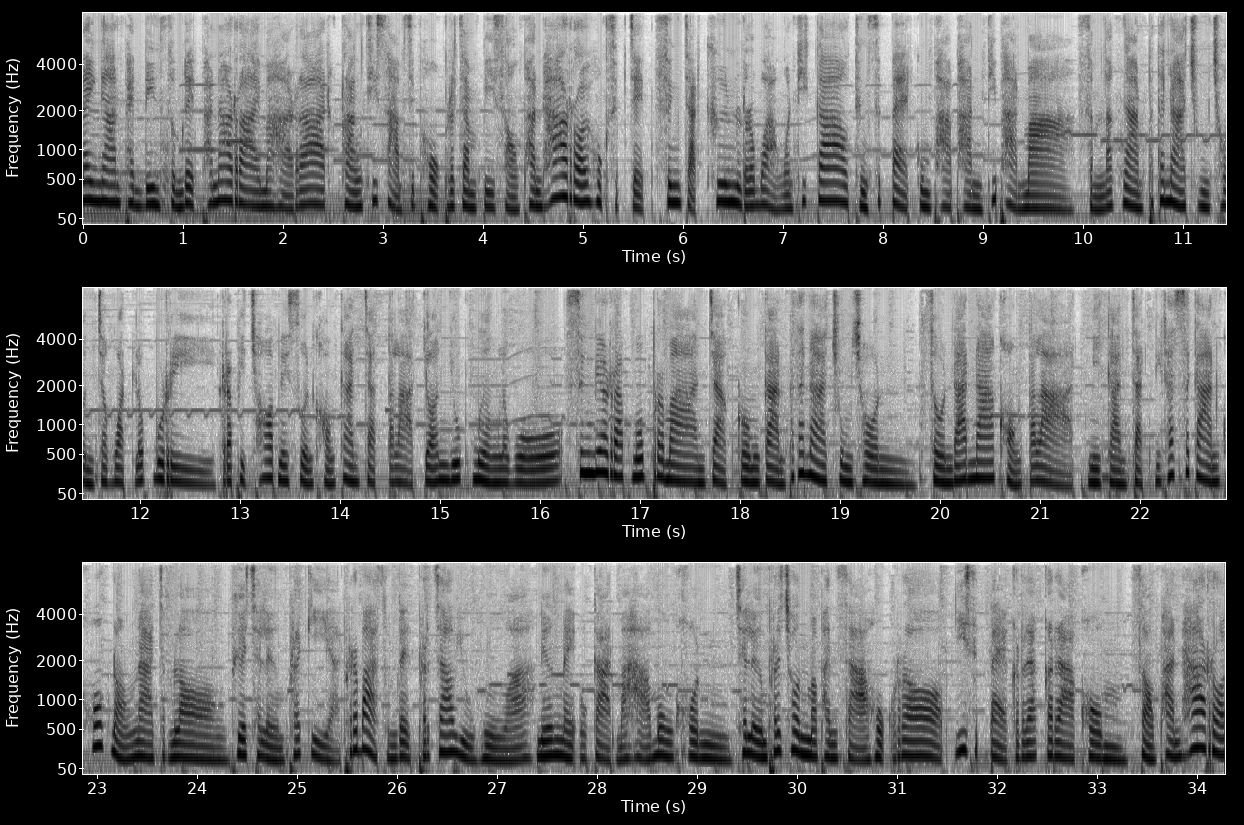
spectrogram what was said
ในงานแผ่นดินสมเด็จพระนารายมหาราช ครั้งที่ 36 ประจำปี 2567 ซึ่งจัดขึ้นระหว่างวันที่ 9 ถึง 18 กุมภาพันธ์ที่ผ่านมา สำนักงานพัฒนาชุมชนจังหวัดลบบุรี รับผิดชอบในส่วนของการจัดตลาดย้อนยุคเมืองละโว ซึ่งได้รับงบประมาณจากกรมการพัฒนาชุมชน โซนด้านหน้าของตลาด มีการจัดนิทรรศการโคกหนองนาจำลอง เพื่อเฉลิมพระเกียรติ พระบาทสมเด็จพระเจ้าอยู่หัว เนื่องในโอกาสมหามงคล เฉลิมพระชนมพรรษา 6 รอบ 28 กรกฎาคม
